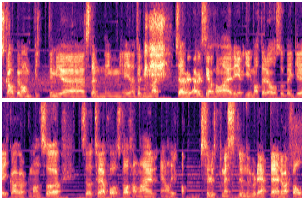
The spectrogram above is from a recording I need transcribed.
skaper vanvittig mye stemning i den filmen der. Så jeg vil, jeg vil si at han er, i og med at dere også begge ikke har hørt om han, så så tør jeg påstå at han er en av de absolutt mest undervurderte, eller i hvert fall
